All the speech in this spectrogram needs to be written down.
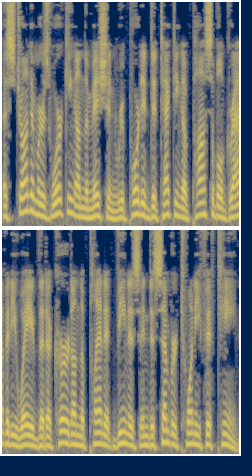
Astronomers working on the mission reported detecting a possible gravity wave that occurred on the planet Venus in December 2015.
